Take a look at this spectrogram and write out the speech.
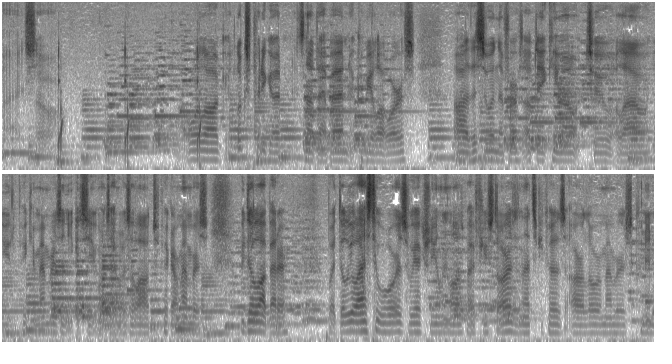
Alright, so war log, it looks pretty good. It's not that bad. It could be a lot worse. Uh, this is when the first update came out to allow you to pick your members, and you can see once I was allowed to pick our members, we did a lot better. But the last two wars, we actually only lost by a few stars, and that's because our lower members couldn't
